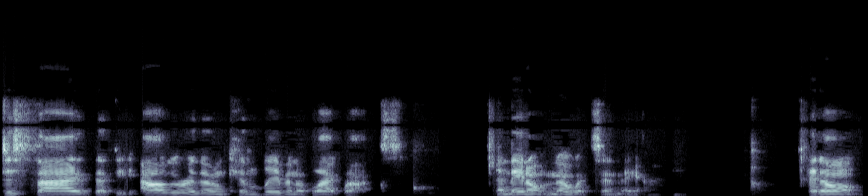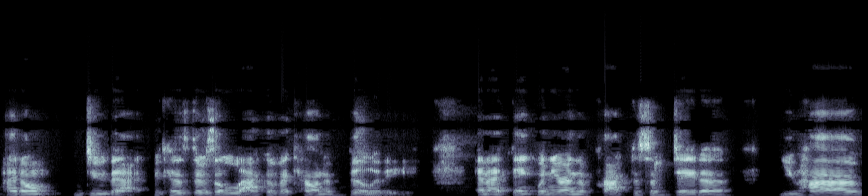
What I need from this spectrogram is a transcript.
decide that the algorithm can live in a black box and they don't know what's in there. I don't I don't do that because there's a lack of accountability. And I think when you're in the practice of data, you have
